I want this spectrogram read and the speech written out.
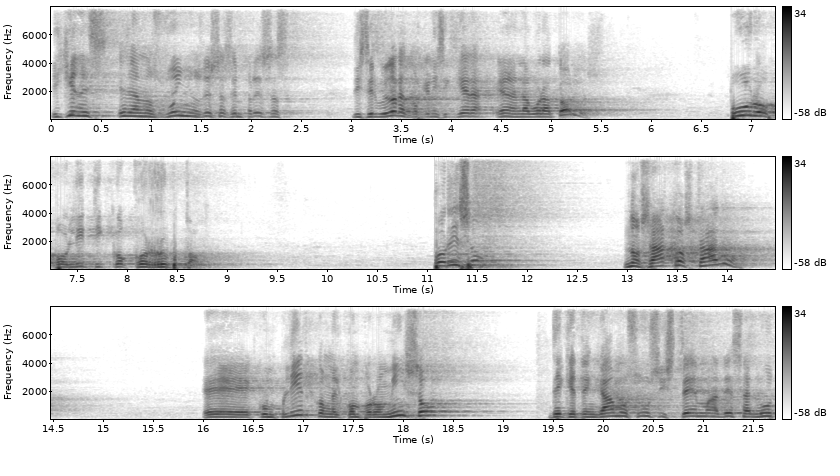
¿Y quiénes eran los dueños de esas empresas distribuidoras? Porque ni siquiera eran laboratorios. Puro político corrupto. Por eso nos ha costado eh, cumplir con el compromiso de que tengamos un sistema de salud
